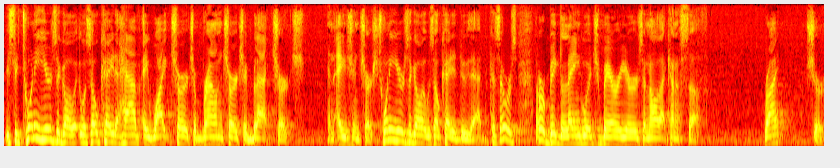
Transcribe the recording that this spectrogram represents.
You see, 20 years ago, it was okay to have a white church, a brown church, a black church, an Asian church. 20 years ago, it was okay to do that because there, was, there were big language barriers and all that kind of stuff. Right? Sure.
